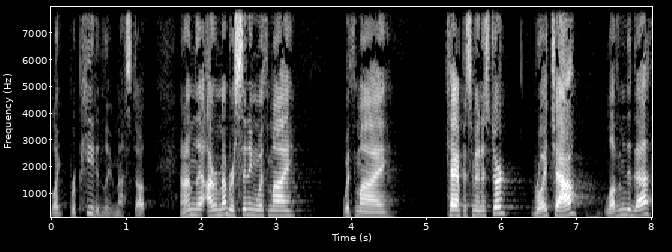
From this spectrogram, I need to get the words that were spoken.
Like, repeatedly messed up. And I'm the, I remember sitting with my, with my campus minister, Roy Chow, love him to death,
